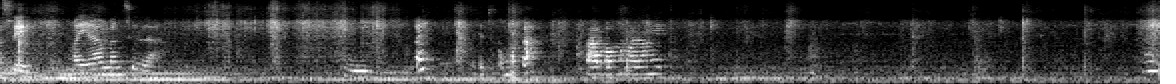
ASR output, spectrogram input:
Kasi mayaman sila. Hmm. Ay, ito kumata. Tabang mga langit. Ay.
